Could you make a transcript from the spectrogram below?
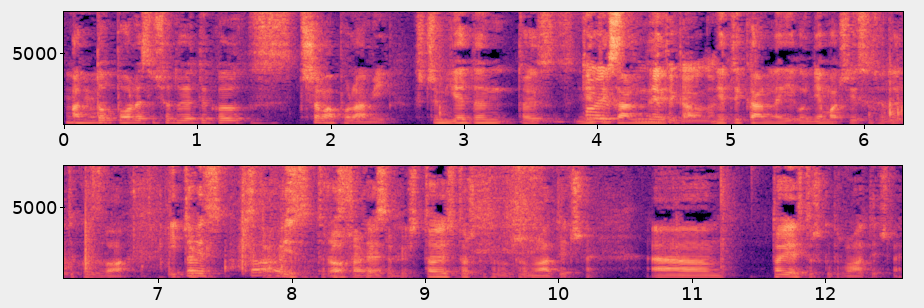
a to pole sąsiaduje tylko z trzema polami. Z czym jeden to jest To jest nietykalny, nietykalne. nietykalne, jego nie ma, czyli sąsiaduje tylko z dwoma. I to jest, to jest troszkę, to jest troszkę pro- problematyczne. Um, to jest troszkę problematyczne.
